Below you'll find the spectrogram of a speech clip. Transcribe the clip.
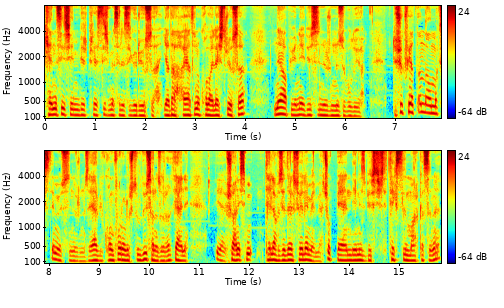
kendisi için bir prestij meselesi görüyorsa ya da hayatını kolaylaştırıyorsa ne yapıyor ne ediyor sizin ürününüzü buluyor düşük fiyattan da almak istemiyorsunuz ürününüzü. Eğer bir konfor oluşturduysanız orada yani ya şu an ismi telaffuz ederek söylemiyorum ya çok beğendiğiniz bir işte tekstil markasını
